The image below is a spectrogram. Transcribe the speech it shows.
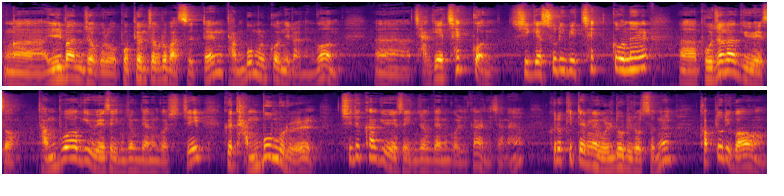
어, 일반적으로 보편적으로 봤을 땐 담보 물건이라는 건 어, 자기의 채권, 시계 수리비 채권을 어, 보존하기 위해서 담보하기 위해서 인정되는 것이지 그 담보물을 취득하기 위해서 인정되는 권리가 아니잖아요. 그렇기 때문에 울돌이로서는 갑돌이가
